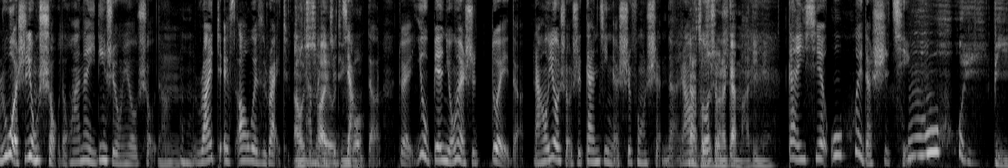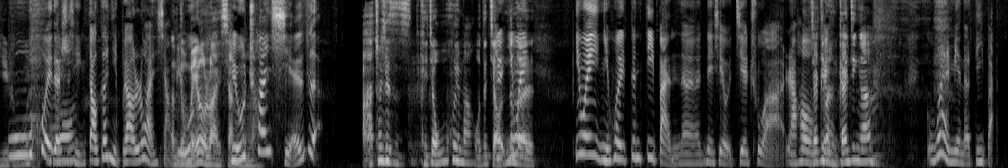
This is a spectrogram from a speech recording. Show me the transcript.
如果是用手的话，那一定是用右手的。嗯嗯 r i g h t is always right，他们一直讲的。对，右边永远是对的，然后右手是干净的，侍奉神的，然后左手用来干嘛的呢？干一些污秽的事情。污秽，比如污秽的事，情，道哥你不要乱想，比如啊没有乱想比如穿鞋子，啊，穿鞋子可以叫污秽吗？我的脚那对因为么因为你会跟地板的那些有接触啊，然后家地板很干净啊。外面的地板，啊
